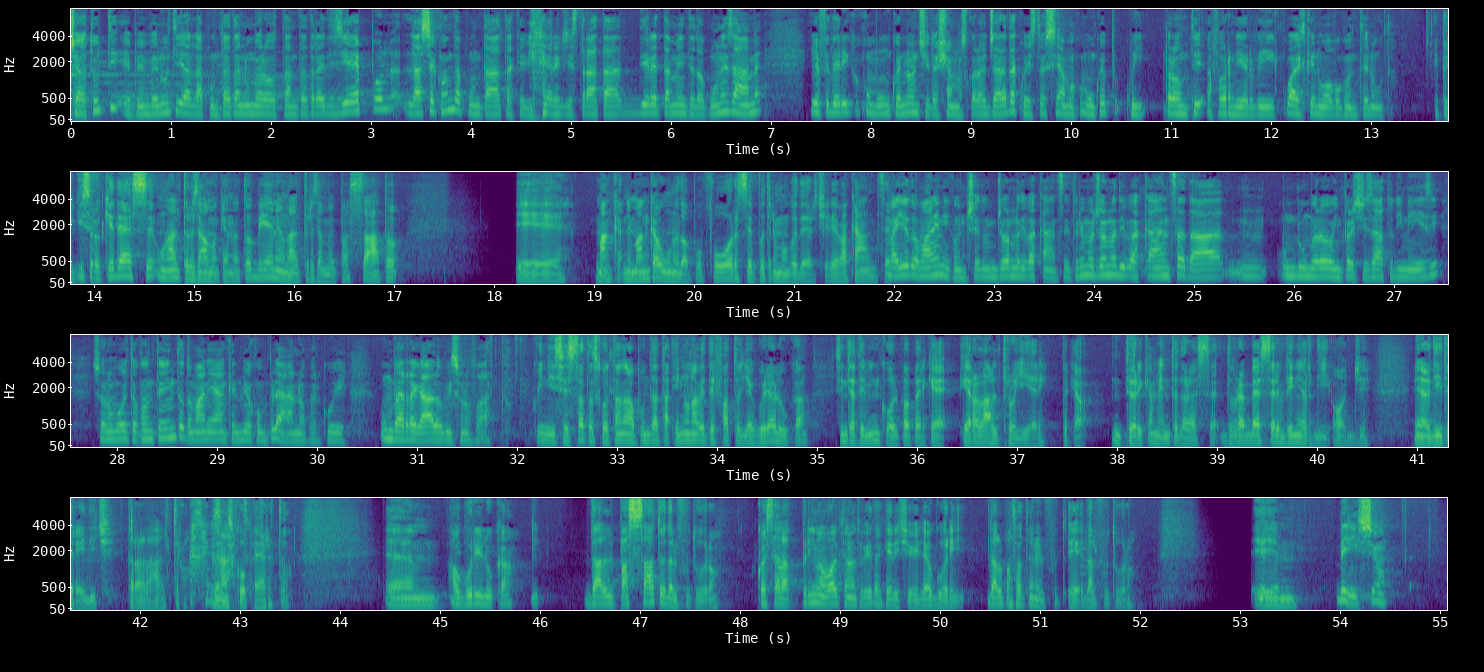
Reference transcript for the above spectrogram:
Ciao a tutti e benvenuti alla puntata numero 83 di Easy Apple, la seconda puntata che viene registrata direttamente dopo un esame. Io e Federico comunque non ci lasciamo scoraggiare da questo e siamo comunque qui pronti a fornirvi qualche nuovo contenuto. E per chi se lo chiedesse, un altro esame che è andato bene, un altro esame passato e Manca, ne manca uno, dopo forse potremo goderci le vacanze. Ma io domani mi concedo un giorno di vacanza, il primo giorno di vacanza da mm, un numero imprecisato di mesi. Sono molto contento, domani è anche il mio compleanno, per cui un bel regalo mi sono fatto. Quindi se state ascoltando la puntata e non avete fatto gli auguri a Luca, sentitevi in colpa perché era l'altro ieri, perché teoricamente dovrebbe essere, dovrebbe essere venerdì oggi, venerdì 13 tra l'altro, appena esatto. scoperto. Ehm, auguri Luca, dal passato e dal futuro. Questa è la prima volta nella tua vita che ricevi gli auguri dal passato e, fut- e dal futuro. E, ehm, Benissimo.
